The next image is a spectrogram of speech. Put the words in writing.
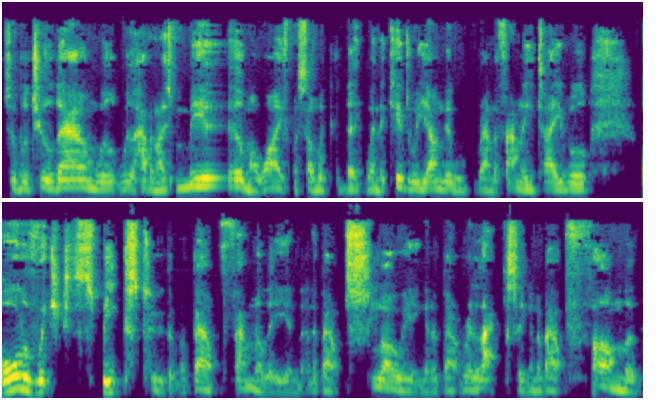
So we'll chill down. We'll we'll have a nice meal. My wife, my son, when the kids were younger, around the family table, all of which speaks to them about family and, and about slowing and about relaxing and about fun and,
